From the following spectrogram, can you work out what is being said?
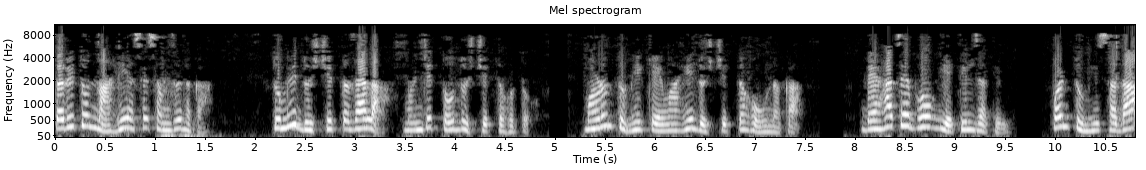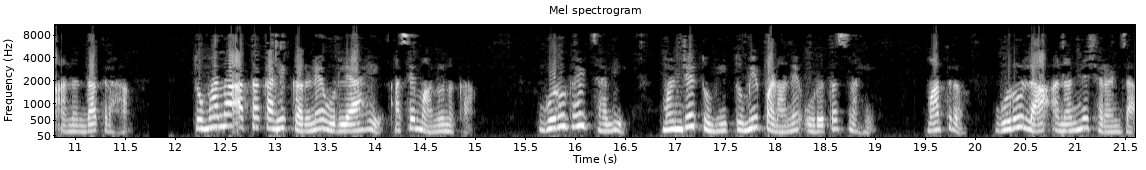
तरी तो नाही असे समजू नका. तुम्ही दुश्चित्त झाला म्हणजे तो दुश्चित्त होतो. म्हणून तुम्ही केव्हाही दुश्चित्त होऊ नका. देहाचे भोग येतील जातील पण तुम्ही सदा आनंदात राहा. तुम्हाला आता काही करणे उरले आहे असे मानू नका. गुरुभेट झाली म्हणजे तुम्ही तुम्हीपणाने उरतच नाही. मात्र गुरुला अनन्य शरण जा.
